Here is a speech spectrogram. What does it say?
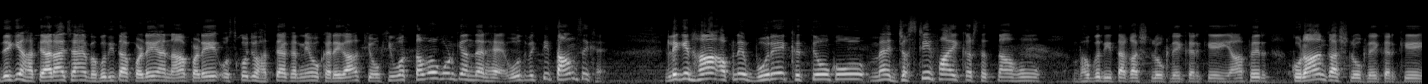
देखिए, हत्यारा चाहे भगवदगीता पढ़े या ना पढ़े, उसको जो हत्या करनी है वो करेगा, क्योंकि वो तमोगुण के अंदर है, वो व्यक्ति तामसिक है। लेकिन हाँ अपने बुरे कृत्यों को मैं जस्टिफाई कर सकता हूँ भगवदगीता का श्लोक लेकर के या फिर कुरान का श्लोक लेकर के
